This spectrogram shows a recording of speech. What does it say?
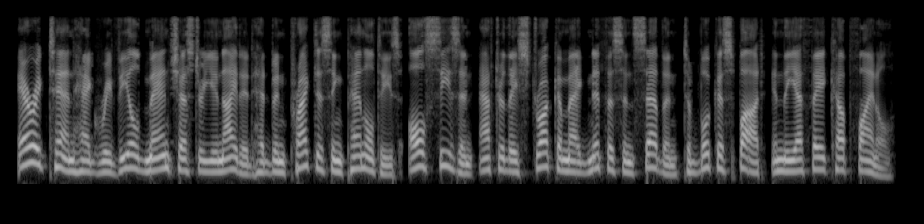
Erik Ten Hag revealed Manchester United had been practicing penalties all season after they struck a magnificent 7 to book a spot in the FA Cup final.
